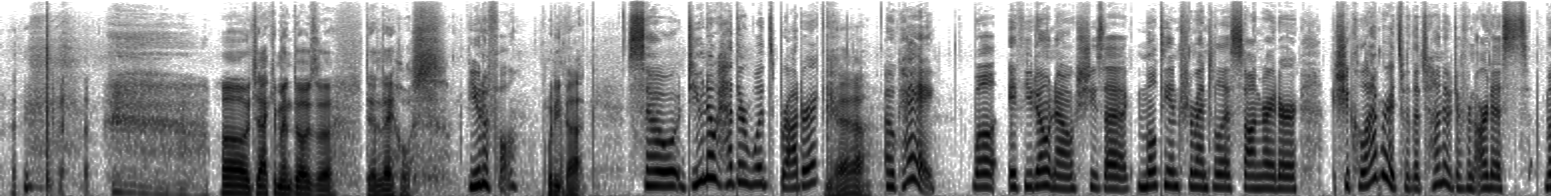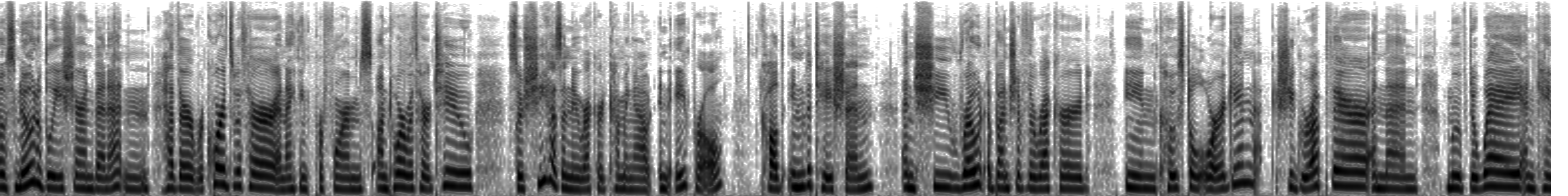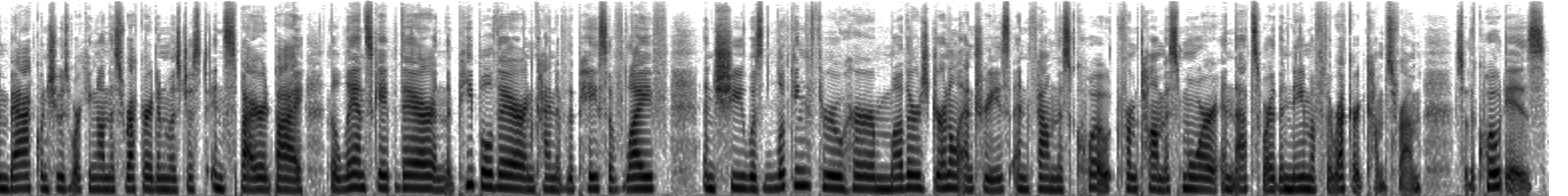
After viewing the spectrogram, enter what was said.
oh, Jackie Mendoza, De Lejos. Beautiful. What do you got? So, do you know Heather Woods Broderick? Yeah. Okay. Well, if you don't know, she's a multi instrumentalist, songwriter. She collaborates with a ton of different artists, most notably Sharon Van Etten. Heather records with her and I think performs on tour with her too. So she has a new record coming out in April called Invitation, and she wrote a bunch of the record in coastal Oregon. She grew up there and then moved away and came back when she was working on this record and was just inspired by the landscape there and the people there and kind of the pace of life. And she was looking through her mother's journal entries and found this quote from Thomas Moore, and that's where the name of the record comes from. So the quote is,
